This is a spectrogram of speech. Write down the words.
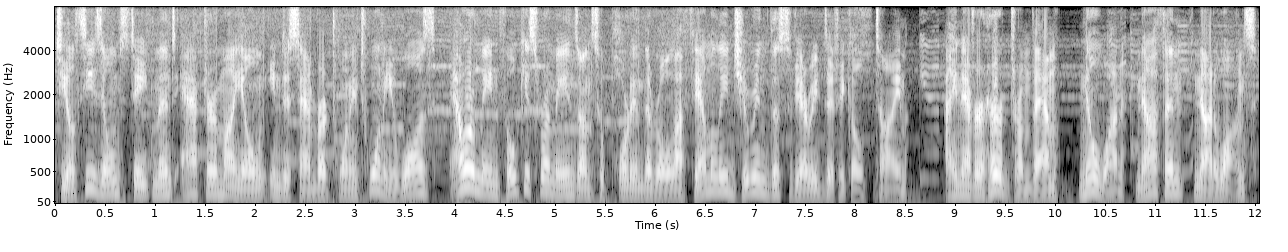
TLC's own statement after my own in December 2020 was, Our main focus remains on supporting the Roloff family during this very difficult time. I never heard from them, no one, nothing, not once,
